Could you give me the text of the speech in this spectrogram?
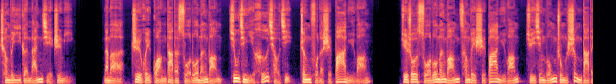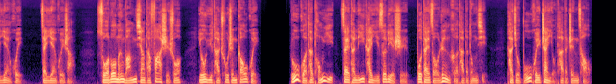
成为一个难解之谜。那么，智慧广大的所罗门王究竟以何巧计征服了十八女王？据说，所罗门王曾为十八女王举行隆重盛大的宴会。在宴会上，所罗门王向他发誓说：“由于他出身高贵，如果他同意在他离开以色列时不带走任何他的东西，他就不会占有他的贞操。”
